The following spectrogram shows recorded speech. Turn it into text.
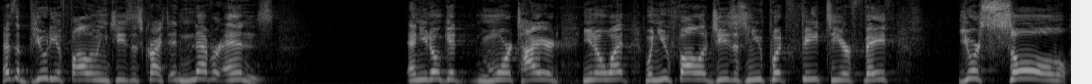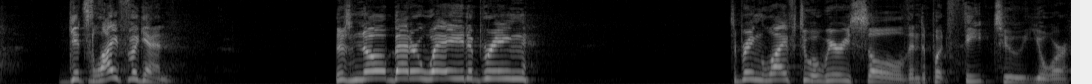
That's the beauty of following Jesus Christ. It never ends. And you don't get more tired. You know what? When you follow Jesus and you put feet to your faith, your soul gets life again. There's no better way to bring to bring life to a weary soul than to put feet to your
